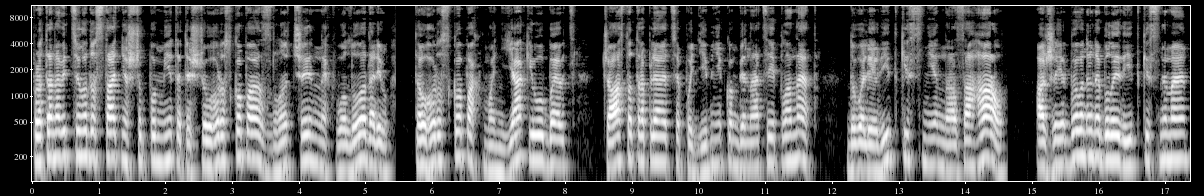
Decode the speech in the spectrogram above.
Проте навіть цього достатньо, щоб помітити, що у гороскопах злочинних володарів та у гороскопах маньяків убивць часто трапляються подібні комбінації планет, доволі рідкісні на загал. Адже якби вони не були рідкісними,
